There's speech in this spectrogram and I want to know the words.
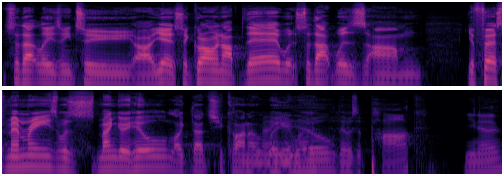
so that leads me to uh, yeah. So growing up there, so that was um, your first memories was Mango Hill. Like that's your kind of where you Mango were. Hill. There was a park. You know.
